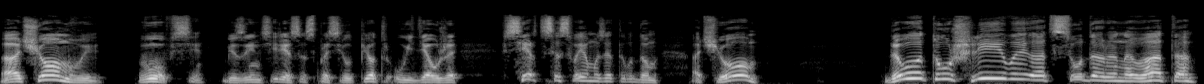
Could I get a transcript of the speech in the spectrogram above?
О чем вы вовсе? — без интереса спросил Петр, уйдя уже в сердце своем из этого дома. — О чем? — Да вот ушли вы отсюда рановато,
